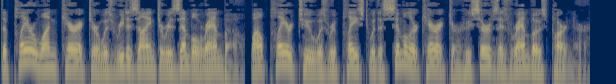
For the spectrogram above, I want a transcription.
The Player 1 character was redesigned to resemble Rambo, while Player 2 was replaced with a similar character who serves as Rambo's partner.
